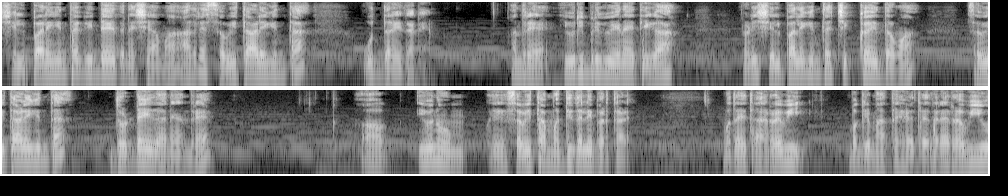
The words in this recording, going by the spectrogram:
ಶಿಲ್ಪಾಳಿಗಿಂತ ಗಿಡ್ಡ ಇದ್ದಾನೆ ಶ್ಯಾಮ, ಆದರೆ ಸವಿತಾಳಿಗಿಂತ ಉದ್ದ ಇದ್ದಾನೆ. ಅಂದರೆ ಇವರಿಬ್ಬರಿಗೂ ಏನಾಯ್ತು ಈಗ? ನೋಡಿ, ಶಿಲ್ಪಾಲಿಗಿಂತ ಚಿಕ್ಕ ಇದ್ದವ, ಸವಿತಾಳಿಗಿಂತ ದೊಡ್ಡ ಇದ್ದಾನೆ ಅಂದರೆ ಇವನು ಸವಿತಾ ಮಧ್ಯದಲ್ಲಿ ಬರ್ತಾಳೆ. ಗೊತ್ತಾಯ್ತಾ ರವಿ ಬಗ್ಗೆ ಮಾತಾ ಹೇಳ್ತಾ ಇದ್ದಾರೆ. ರವಿಯು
